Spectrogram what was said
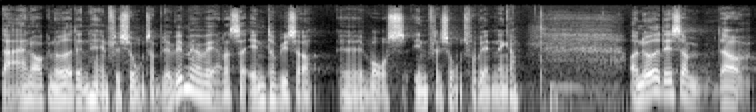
der er nok noget af den her inflation, som bliver ved med at være der, så ændrer vi så øh, vores inflationsforventninger. Og noget af det, som der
